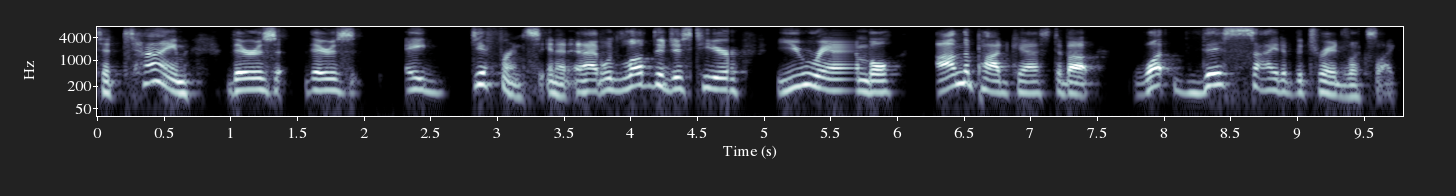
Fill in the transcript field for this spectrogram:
to time, there's there's a difference in it. And I would love to just hear you ramble on the podcast about what this side of the trade looks like.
